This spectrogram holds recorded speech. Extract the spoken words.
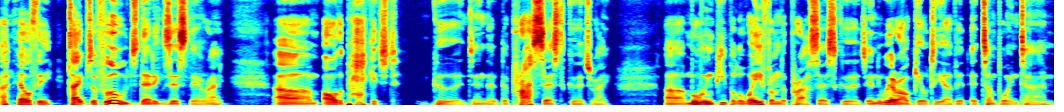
unhealthy types of foods that exist there, right? Um, all the packaged goods and the, the processed goods, right? uh, moving people away from the processed goods. And we're all guilty of it at some point in time.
